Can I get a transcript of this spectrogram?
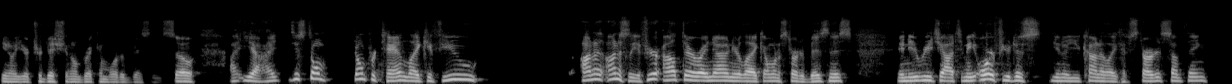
you know your traditional brick and mortar business. So uh, yeah, I just don't don't pretend like if you honestly if you're out there right now and you're like I want to start a business and you reach out to me or if you're just you know you kind of like have started something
